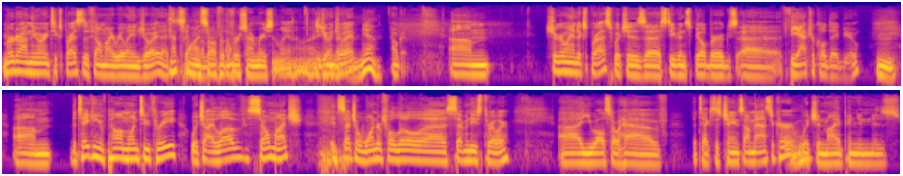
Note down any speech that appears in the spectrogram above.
murder on the orient express is a film i really enjoy that's, That's one I saw for the first time recently. I did you enjoy it one. Yeah, okay um sugarland express which is uh, steven spielberg's uh, theatrical debut Hmm. um the Taking of Pelham 123, which I love so much. It's such a wonderful little uh, 70s thriller. Uh, you also have The Texas Chainsaw Massacre, Mm-hmm. which, in my opinion, is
